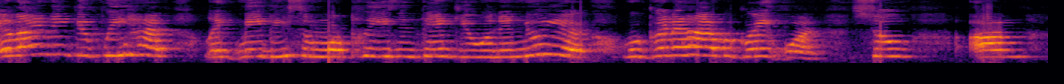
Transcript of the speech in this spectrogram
And I think if we have like maybe some more please and thank you in the new year, we're gonna have a great one. So, um!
